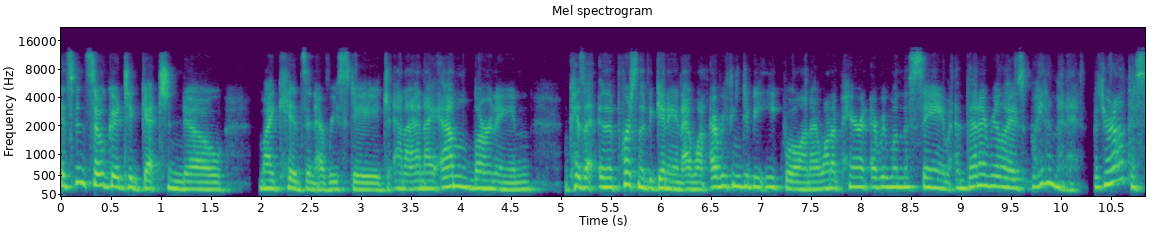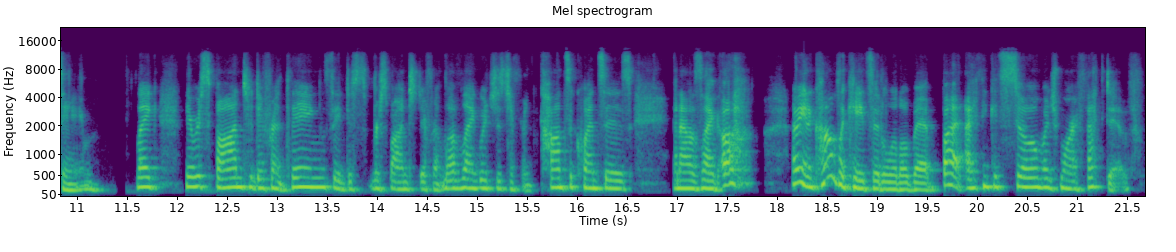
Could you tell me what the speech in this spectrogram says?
It's been so good to get to know my kids in every stage. And I, and I am learning because of course in the beginning I want everything to be equal and I want to parent everyone the same. And then I realized, wait a minute, but you're not the same. Like they respond to different things, they just respond to different love languages, different consequences. And I was like, oh, I mean, it complicates it a little bit, but I think it's so much more effective.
